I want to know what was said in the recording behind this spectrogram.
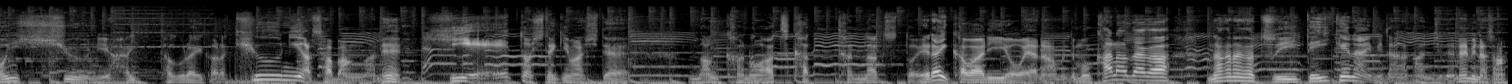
今週に入ったぐらいから急に朝晩がね冷えーとしてきましてなんかの暑かった夏とえらい変わりようやな。思ってもう体がなかなかついていけないみたいな感じでね皆さん、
